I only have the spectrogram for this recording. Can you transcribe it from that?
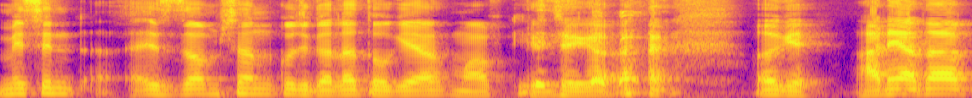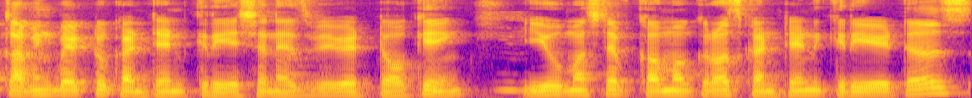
मिस इन एक्झॉम्पन कुछ गलत हो गया माफ कीजिएगा। ओके आणि आता coming back to content creation as we were talking you must have come across content creators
